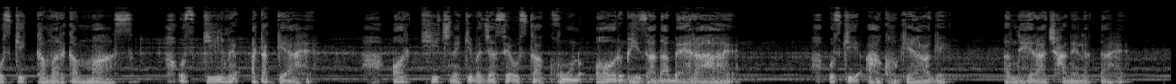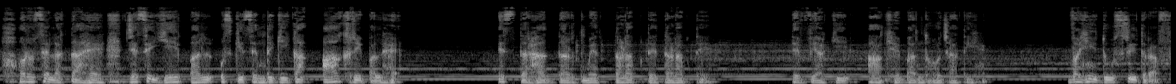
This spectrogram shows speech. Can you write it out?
उसकी कमर का मांस उस कील में अटक गया है और खींचने की वजह से उसका खून और भी ज़्यादा बह रहा है। उसकी आँखों के आगे अंधेरा छाने लगता है। और उसे लगता है जैसे ये पल उसकी ज़िंदगी का आखिरी पल है। इस तरह दर्द में तड़पते तड़पते दिव्या की आँखें बंद हो जाती हैं। वहीं दूसरी तरफ़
